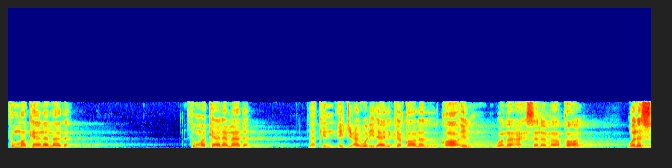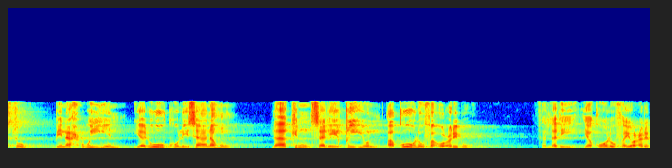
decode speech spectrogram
ثم كان ماذا؟ ثم كان ماذا؟ لكن اجعل ولذلك قال القائل وما أحسن ما قال؟ ولست بنحوي يلوك لسانه لكن سليقي أقول فأعرب. فالذي يقول فيعرب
